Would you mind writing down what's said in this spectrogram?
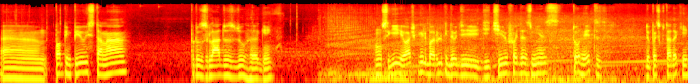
Uh, Pop Pill está lá para os lados do Hug, hein? Vamos seguir. Eu acho que aquele barulho que deu de, de tiro foi das minhas torretas. Deu para escutar daqui.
